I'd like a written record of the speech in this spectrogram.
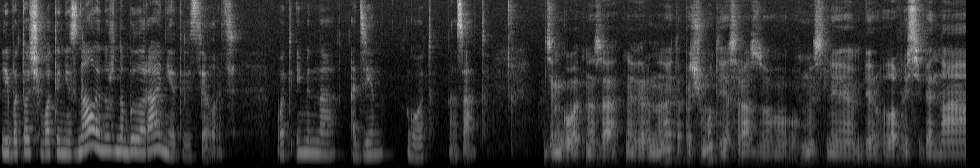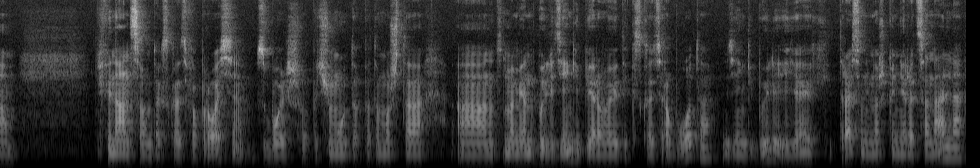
либо то, чего ты не знал, и нужно было ранее это сделать. Вот именно один год назад. Один год назад, наверное. Ну, это почему-то я сразу в мысли ловлю себя на финансовом, так сказать, вопросе с большего почему-то, потому что а, на тот момент были деньги, первые, так сказать, работа, деньги были, и я их тратил немножко нерационально.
